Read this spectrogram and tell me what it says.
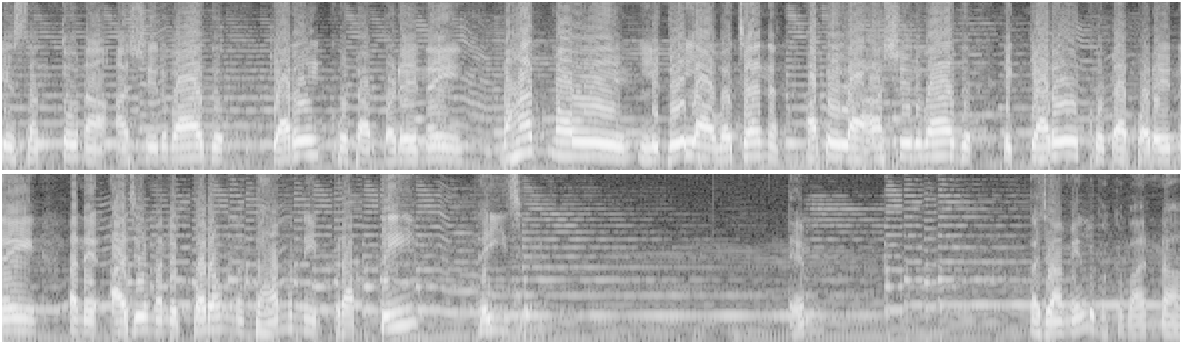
કે સંતોના આશીર્વાદ ક્યારેય ખોટા પડે નહીં. મહાત્માઓએ લીધેલા વચન, આપેલા આશીર્વાદ એ ક્યારેય ખોટા પડે નહીં અને આજે મને પરમ ધામની પ્રાપ્તિ થઈ છે. એમ અજામિલ ભગવાનના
